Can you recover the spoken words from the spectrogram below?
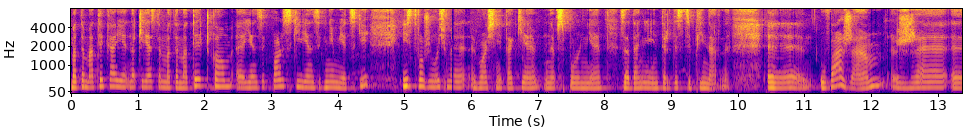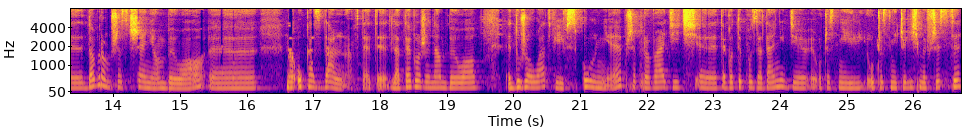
matematyka, znaczy ja jestem matematyczką, e, język polski, język niemiecki i stworzyłyśmy właśnie takie wspólnie zadanie interdyscyplinarne. E, Uważam, że e, dobrą przestrzenią było e, nauka zdalna wtedy, dlatego że nam było dużo łatwiej wspólnie przeprowadzić e, tego typu zadanie, gdzie uczestni, uczestniczyliśmy wszyscy.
